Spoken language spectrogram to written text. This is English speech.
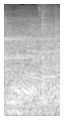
Yeah.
